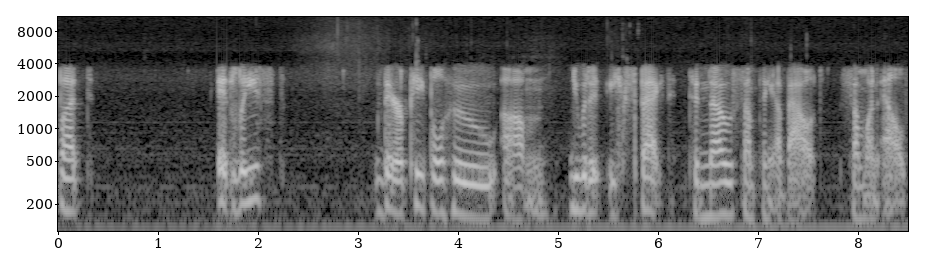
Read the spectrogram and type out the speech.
but at least there are people who um, you would expect to know something about someone else.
